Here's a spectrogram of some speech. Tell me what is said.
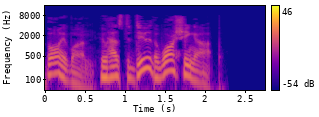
Boy 1, who has to do the washing up.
